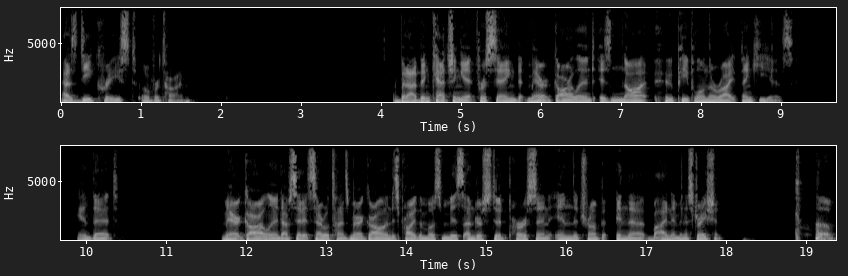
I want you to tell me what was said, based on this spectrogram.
has decreased over time. But I've been catching it for saying that Merrick Garland is not who people on the right think he is. And that Merrick Garland, I've said it several times, Merrick Garland is probably the most misunderstood person in the Trump in the Biden administration. Um,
